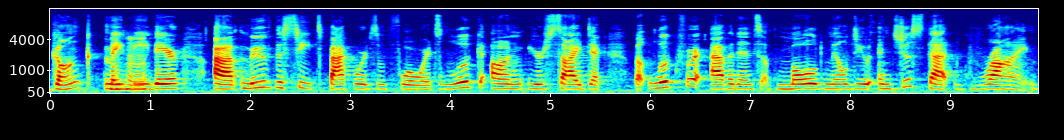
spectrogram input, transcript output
gunk may mm-hmm. be there. Uh, move the seats backwards and forwards. Look on your side deck, but look for evidence of mold, mildew, and just that grime.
